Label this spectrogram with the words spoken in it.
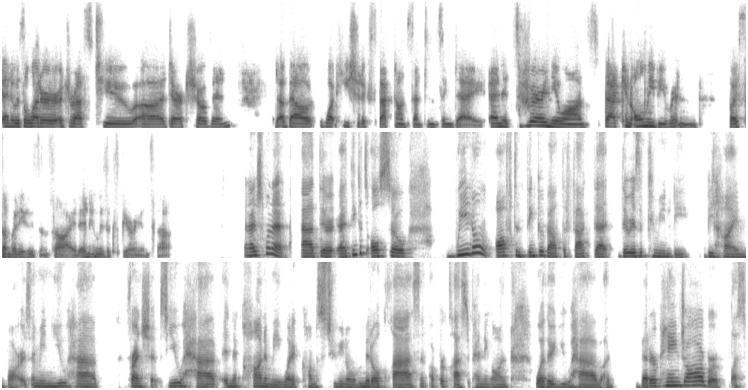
and it was a letter addressed to uh, Derek Chauvin about what he should expect on sentencing day. And it's very nuanced. That can only be written by somebody who's inside and who has experienced that. And I just want to add there, I think it's also, we don't often think about the fact that there is a community behind bars. I mean, you have friendships. You have an economy when it comes to you know middle class and upper class depending on whether you have a better paying job or less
